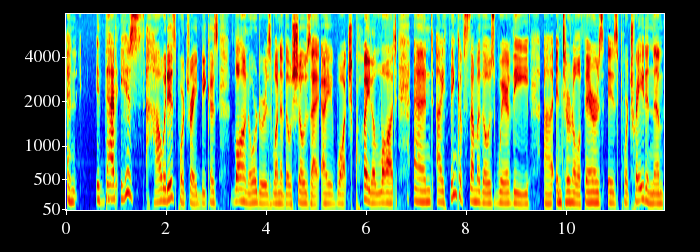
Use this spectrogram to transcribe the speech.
And it, that is how it is portrayed because Law and Order is one of those shows I, I watch quite a lot. And I think of some of those where the uh, internal affairs is portrayed in them.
